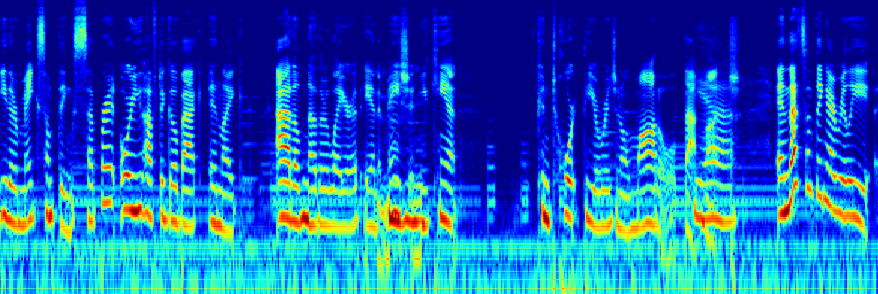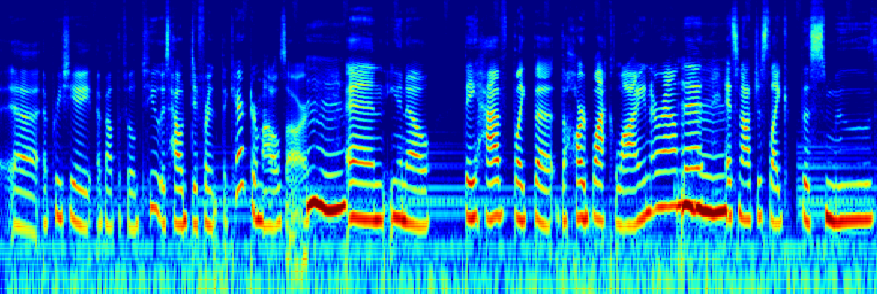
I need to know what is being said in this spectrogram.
either make something separate or you have to go back and like add another layer of animation. Mhm. You can't contort the original model that Yeah. much. And that's something I really uh, appreciate about the film too is how different the character models are. Mhm. And you know, they have like the the hard black line around Mhm. it. It's not just like the smooth,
